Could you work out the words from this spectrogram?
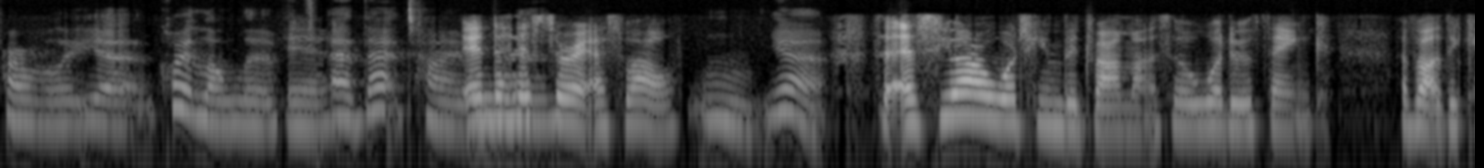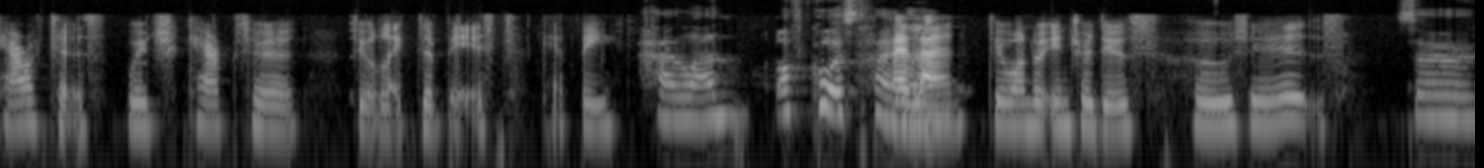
Probably, yeah, quite long lived. Yeah. At that time. in the when- history as well. Mm, yeah. So as you are watching the drama, so what do you think about the characters? Which character do you like the best, Kathy? Hailan. Of course, Hailan. Hailan, do you want to introduce who she is? So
